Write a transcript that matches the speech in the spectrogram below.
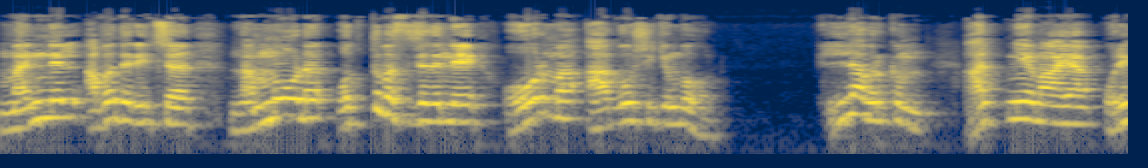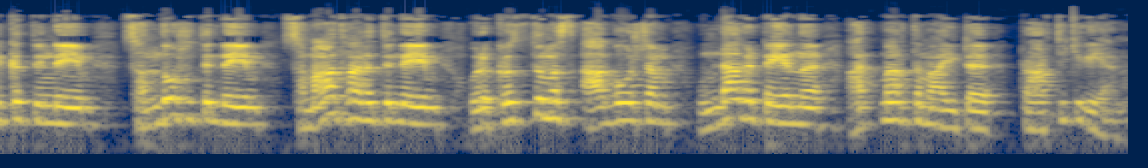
മണ്ണിൽ അവതരിച്ച് നമ്മോട് ഒത്തുവസിച്ചതിന്റെ ഓർമ്മ ആഘോഷിക്കുമ്പോൾ എല്ലാവർക്കും ആത്മീയമായ ഒരുക്കത്തിന്റെയും സന്തോഷത്തിന്റെയും സമാധാനത്തിന്റെയും ഒരു ക്രിസ്തുമസ് ആഘോഷം ഉണ്ടാകട്ടെ എന്ന് ആത്മാർത്ഥമായിട്ട് പ്രാർത്ഥിക്കുകയാണ്.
